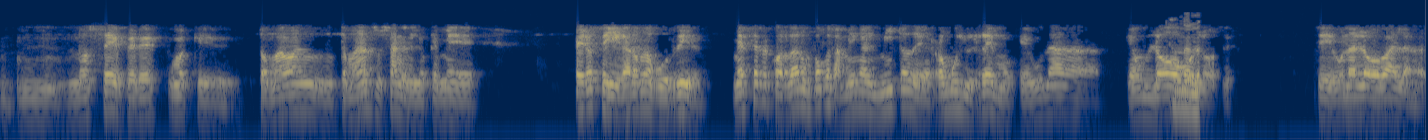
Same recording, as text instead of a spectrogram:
Mm, No sé, pero es como que tomaban, tomaban su sangre, lo que me... Pero se llegaron a aburrir. Me hace recordar un poco también al mito de Rómulo y Remo, que una, que un lobo, los, sí, una loba la-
